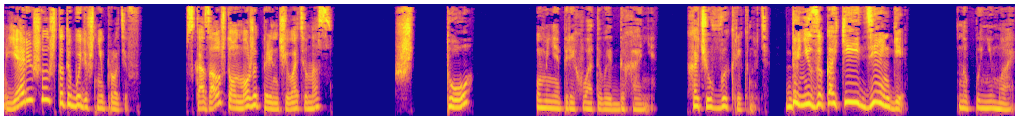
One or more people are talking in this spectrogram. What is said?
«Я решил, что ты будешь не против. Сказал, что он может переночевать у нас». «Что?» У меня перехватывает дыхание. Хочу выкрикнуть. «Да ни за какие деньги!» Но понимаю,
